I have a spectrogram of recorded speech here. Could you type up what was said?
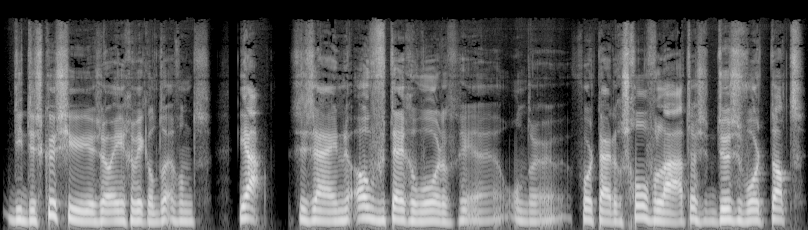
die discussie zo ingewikkeld. Want ja, ze zijn oververtegenwoordigd onder voortijdige schoolverlaters. Dus wordt dat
